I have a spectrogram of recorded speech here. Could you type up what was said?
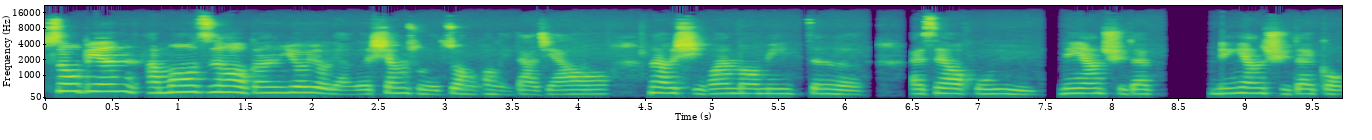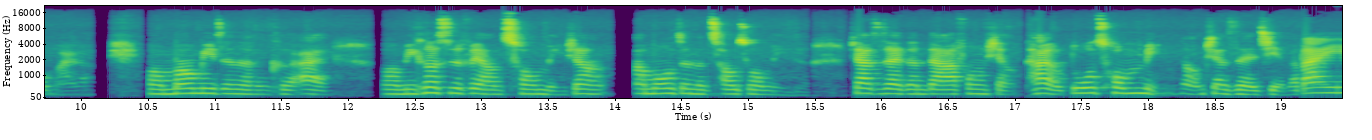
收编阿猫之后跟悠悠两个相处的状况给大家哦。那有喜欢猫咪，真的还是要呼吁领养取代领养取代购买了。哦，猫咪真的很可爱。哦，米克斯非常聪明，像阿猫真的超聪明的。下次再跟大家分享它有多聪明。那我们下次再见，拜拜。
